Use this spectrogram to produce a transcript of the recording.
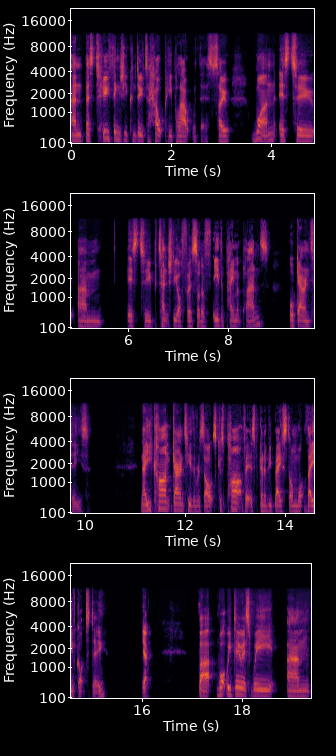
And there's two things you can do to help people out with this. So one is to, um, is to potentially offer sort of either payment plans or guarantees. Now you can't guarantee the results because part of it is going to be based on what they've got to do. Yep. But what we do is we, um,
